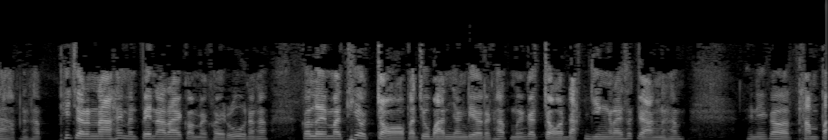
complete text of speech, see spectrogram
ทราบนะครับ พิจารณาให้มันเป็นอะไรก็ไม่ค่อยรู้นะครับ ก็เลยมาเที่ยวจ่อปัจจุบันอย่างเดียวนะครับ เหมือนกับจ่อดักยิงอะไรสักอย่างนะครับ ทีนี้ก็ทำไป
